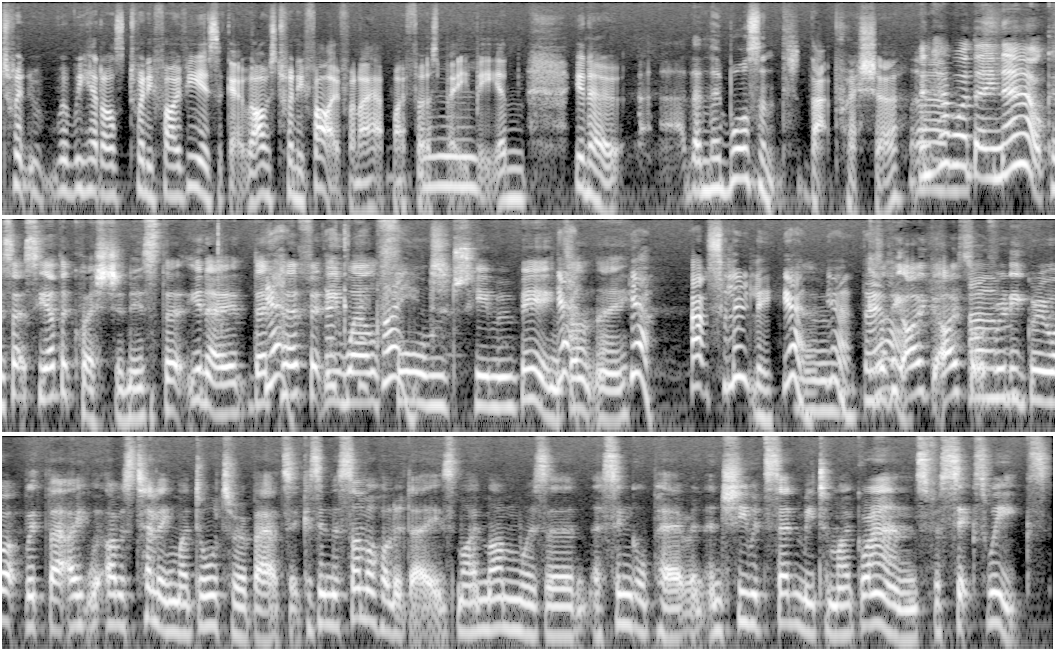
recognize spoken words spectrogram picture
20, when we had ours 25 years ago. I was 25 when I had my first baby, and you know, then there wasn't that pressure. And how are um, they now? Because that's the other question: is that you know they're Yeah, perfectly they're- they're well-formed human beings, yeah, aren't they? Yeah, absolutely. Yeah, um, yeah. They 'Cause I think I, I sort of really um, grew up with that. I, I was telling my daughter about it because in the summer holidays, my mum was a, a single parent and she would send me to my grand's for six weeks.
